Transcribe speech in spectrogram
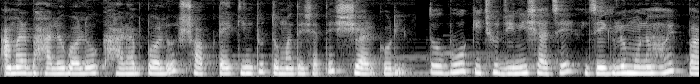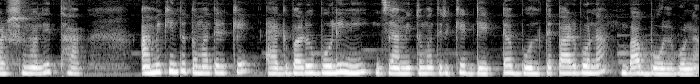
আমার ভালো বলো, খারাপ বলো, সবটাই কিন্তু তোমাদের সাথে শেয়ার করি। তবুও কিছু জিনিস আছে যেগুলো মনে হয় পার্সোনালি থাক। আমি কিন্তু তোমাদেরকে একবারও বলিনি যে আমি তোমাদেরকে ডেটটা বলতে পারব না বা বলব না।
